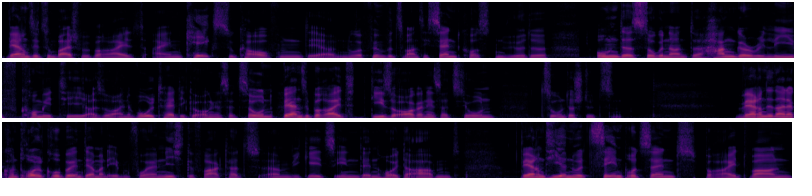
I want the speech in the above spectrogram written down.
Wären Sie zum Beispiel bereit, einen Keks zu kaufen, der nur 25 Cent kosten würde, um das sogenannte Hunger Relief Committee, also eine wohltätige Organisation, wären Sie bereit, diese Organisation zu unterstützen? Während in einer Kontrollgruppe, in der man eben vorher nicht gefragt hat, ähm, wie es Ihnen denn heute Abend, während hier nur 10% bereit waren,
